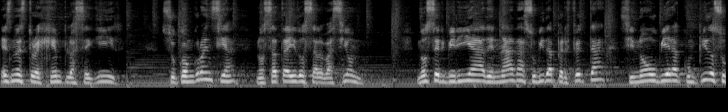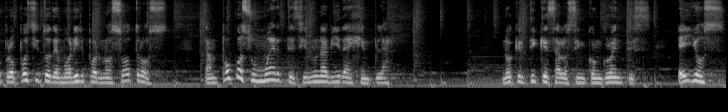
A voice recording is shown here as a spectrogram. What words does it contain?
Es nuestro ejemplo a seguir. Su congruencia nos ha traído salvación. No serviría de nada su vida perfecta si no hubiera cumplido su propósito de morir por nosotros tampoco su muerte sin una vida ejemplar. No critiques a los incongruentes. Ellos,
